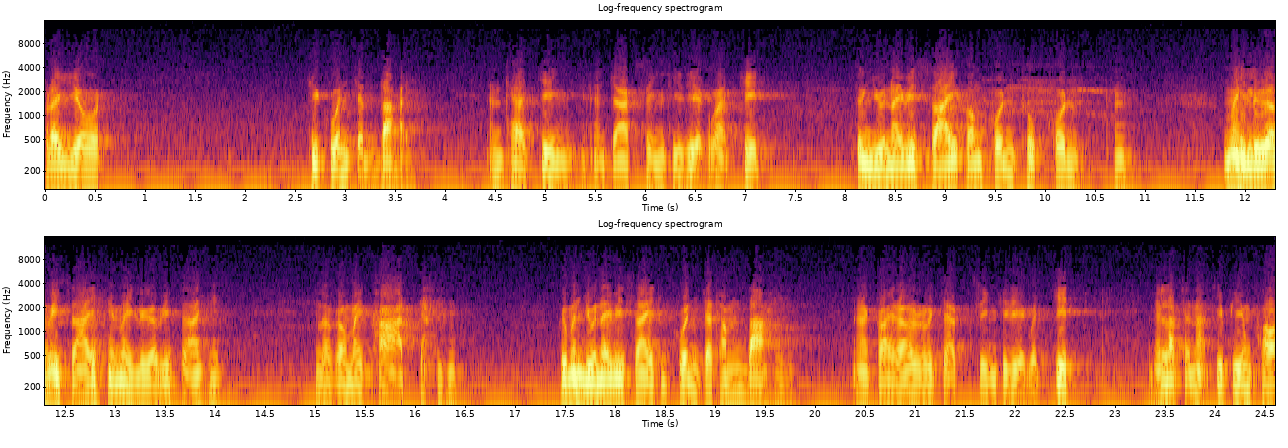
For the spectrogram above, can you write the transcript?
ประโยชน์ ที่ควรจะได้ อันแท้จริงจากสิ่งที่เรียกว่าจิต ซึ่งอยู่ในวิสัยของคนทุกคน ไม่เหลือวิสัยไม่เหลือวิสัย แล้วก็ไม่ขาด คือมันอยู่ในวิสัยที่ควรจะทำได้ขอให้เรารู้จักสิ่งที่เรียกว่าจิต ในลักษณะที่เพียงพอ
